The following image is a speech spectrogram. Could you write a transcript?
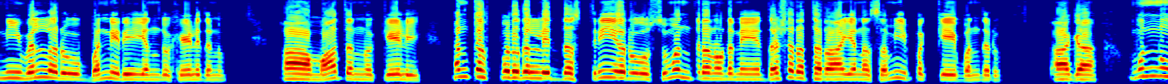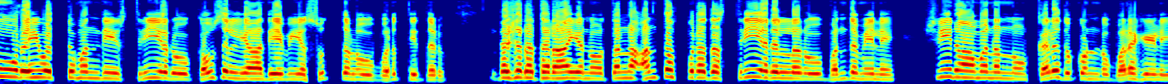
ನೀವೆಲ್ಲರೂ ಬನ್ನಿರಿ ಎಂದು ಹೇಳಿದನು. ಆ ಮಾತನ್ನು ಕೇಳಿ ಅಂತಃಪುರದಲ್ಲಿದ್ದ ಸ್ತ್ರೀಯರು ಸುಮಂತ್ರನೊಡನೆ ದಶರಥರಾಯನ ಸಮೀಪಕ್ಕೆ ಬಂದರು. ಆಗ ಮುನ್ನೂರೈವತ್ತು ಮಂದಿ ಸ್ತ್ರೀಯರು ಕೌಸಲ್ಯಾದೇವಿಯ ಸುತ್ತಲೂ ಬರುತ್ತಿದ್ದರು. ದಶರಥರಾಯನು ತನ್ನ ಅಂತಃಪುರದ ಸ್ತ್ರೀಯರೆಲ್ಲರೂ ಬಂದ ಮೇಲೆ ಶ್ರೀರಾಮನನ್ನು ಕರೆದುಕೊಂಡು ಬರಹೇಳಿ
